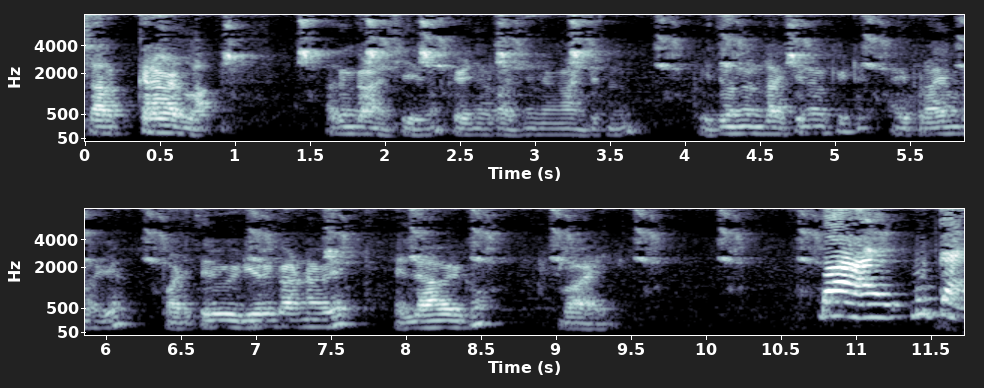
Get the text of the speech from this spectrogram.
ശർക്കര വെള്ളം അതും കാണിച്ചിരുന്നു. കഴിഞ്ഞ പ്രാവശ്യം ഞാൻ കാണിച്ചിരുന്നു. ഇതൊന്നും ഉണ്ടാക്കി നോക്കിയിട്ട് അഭിപ്രായം പറയാം പഠിച്ചൊരു വീഡിയോയിൽ കാണുന്നവരെ എല്ലാവർക്കും ബായ് Bye. Mutai.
